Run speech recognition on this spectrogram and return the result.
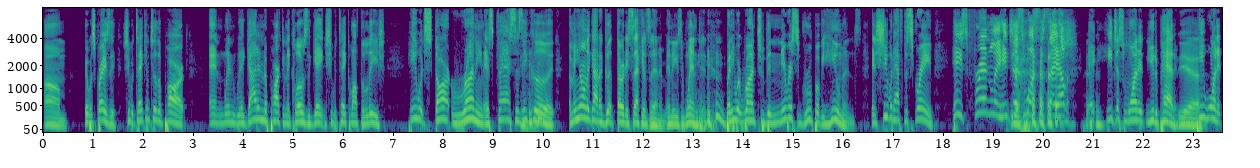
um it was crazy she would take him to the park And when we got in the park and they closed the gate and she would take him off the leash, he would start running as fast as he could. I mean, he only got a good 30 seconds in him and he's winded, but he would run to the nearest group of humans and she would have to scream, He's friendly. He just yeah. wants to say hello. he just wanted you to pat him. Yeah. He wanted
